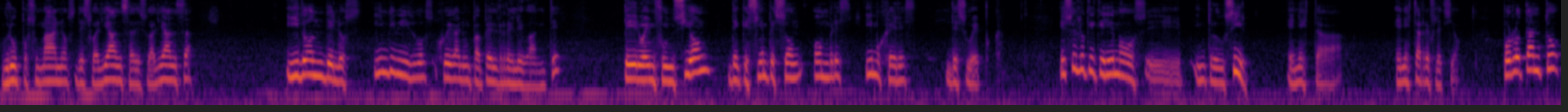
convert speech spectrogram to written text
grupos humanos, de su alianza, de su alianza, y donde los individuos juegan un papel relevante, pero en función de que siempre son hombres y mujeres de su época. Eso es lo que queremos eh, introducir en esta, en esta reflexión. Por lo tanto,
